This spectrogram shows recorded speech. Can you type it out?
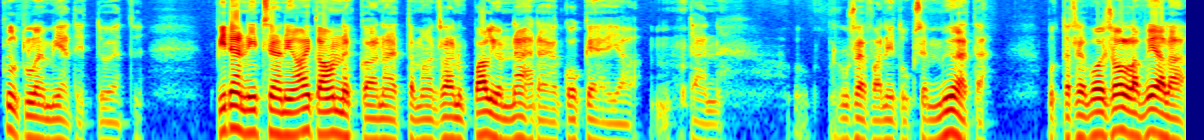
kyllä tulee mietittyä, että pidän itseäni aika onnekkaana, että mä oon saanut paljon nähdä ja kokea ja tämän rusefanituksen myötä, mutta se voisi olla vielä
